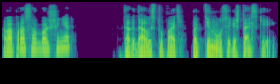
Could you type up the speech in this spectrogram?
Вопросов больше нет?» «Когда выступать?» — подтянулся Виштальский.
